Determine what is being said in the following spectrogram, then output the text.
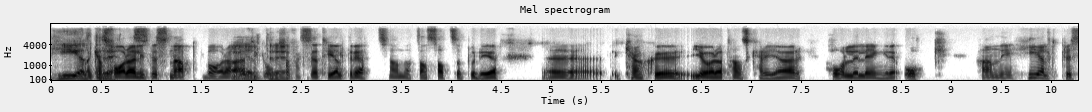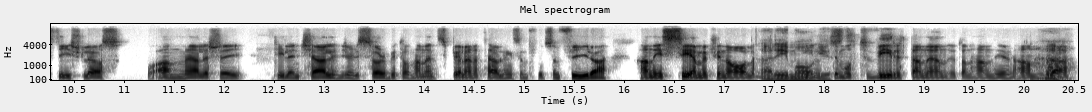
Helt Man kan rätt. svara lite snabbt bara. Helt jag tycker också rätt. faktiskt att helt rätt han, att han satsar på det. Eh, kanske gör att hans karriär håller längre och han är helt prestigelös och anmäler sig till en Challenger i Surbiton. Han har inte spelat den här tävlingen sedan 2004. Han är i semifinal, ja, inte mot Virtanen, utan han är den andra. Aha.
